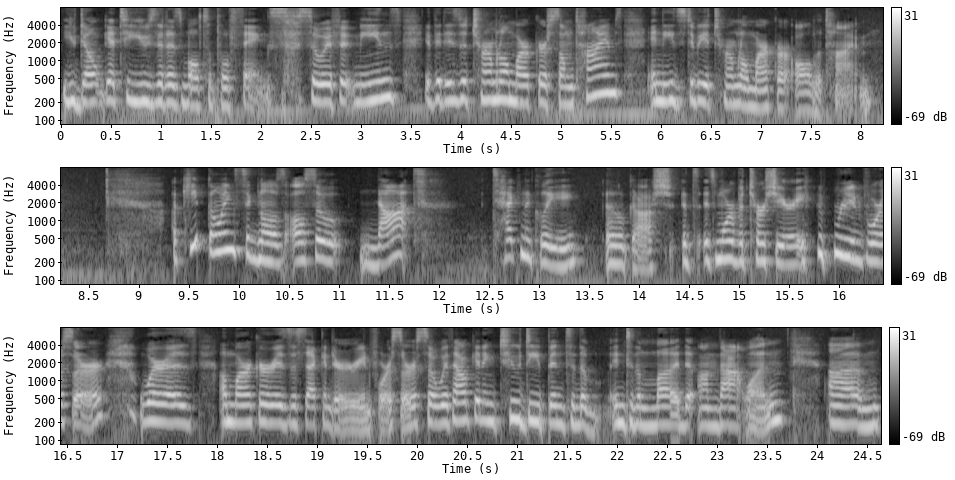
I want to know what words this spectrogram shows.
you don't get to use it as multiple things. So, if it means, if it is a terminal marker sometimes, it needs to be a terminal marker all the time. A keep going signal is also not technically oh gosh, it's it's more of a tertiary reinforcer, whereas a marker is a secondary reinforcer. So without getting too deep into the into the mud on that one, um,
